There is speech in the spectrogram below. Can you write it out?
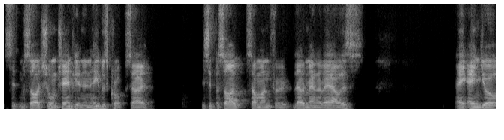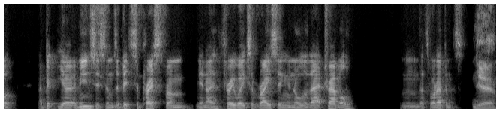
sitting beside Sean Champion and he was crook. So you sit beside someone for that amount of hours, and, and you're a bit your immune system's a bit suppressed from you know three weeks of racing and all of that travel. Mm, that's what happens. Yeah.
